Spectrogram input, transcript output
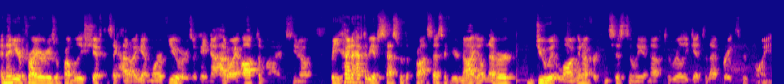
And then your priorities will probably shift. It's like, how do I get more viewers? Okay, now how do I optimize? You know, but you kind of have to be obsessed with the process. If you're not, you'll never do it long enough or consistently enough to really get to that breakthrough point.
